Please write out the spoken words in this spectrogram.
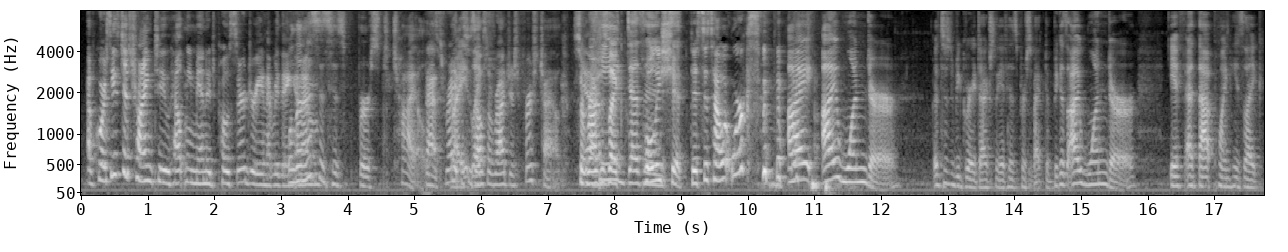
of course, he's just trying to help me manage post surgery and everything. Well, and then I'm- this is his first child. that's right. This is Like, also Roger's first child. So Yeah. Roger's He like, doesn't- holy shit, this is how it works? I I wonder. It just would be great to actually get his perspective because I wonder if at that point he's like,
